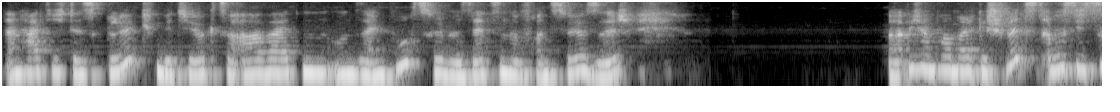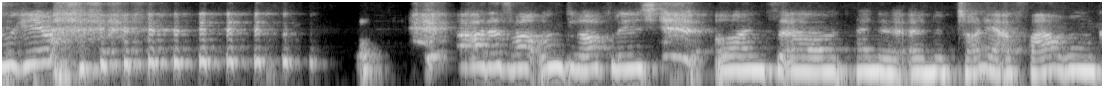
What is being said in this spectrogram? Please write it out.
dann hatte ich das Glück, mit Jörg zu arbeiten und sein Buch zu übersetzen auf Französisch. Da habe ich ein paar Mal geschwitzt, muss ich zugeben. War unglaublich und äh, eine, eine tolle Erfahrung.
